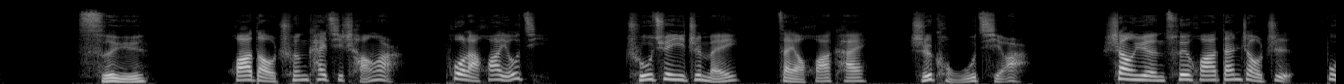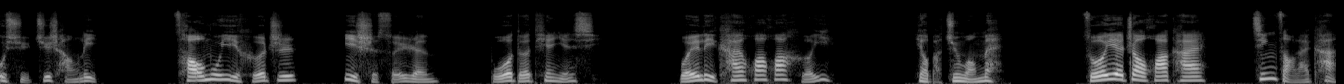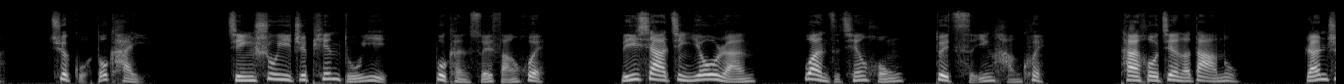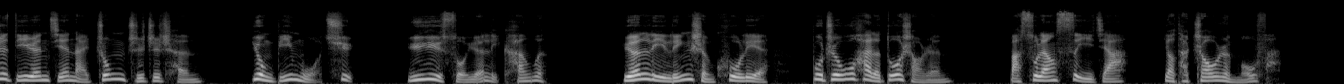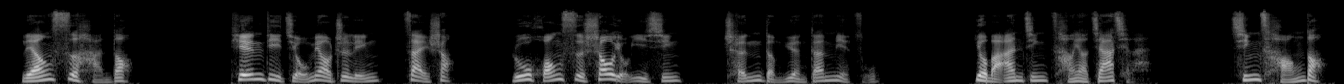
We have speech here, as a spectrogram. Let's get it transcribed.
词云：花到春开其长耳，破蜡花有几？除却一枝梅，再要花开，只恐无其二。上苑催花丹照至，不许居长立。草木亦合之，亦使随人。博得天言喜，唯利开花花何意？要把君王媚。昨夜照花开，今早来看，却果都开矣。锦树一枝偏独异，不肯随繁会。篱下静悠然，万紫千红，对此应含愧。太后见了大怒，然知狄仁杰乃忠直之臣，用笔抹去，于寓所园里勘问。园里灵审酷烈。不知诬害了多少人，把苏良嗣一家要他招认谋反。梁嗣喊道：“天地九庙之灵在上，如皇嗣稍有异心，臣等愿干灭族。”又把安金藏药夹起来。金藏道：“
